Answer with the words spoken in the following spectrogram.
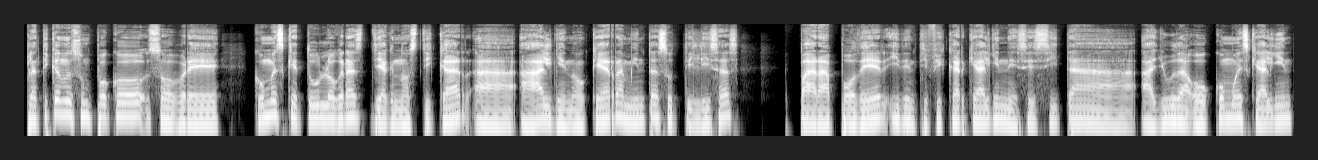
platícanos un poco sobre cómo es que tú logras diagnosticar a, a alguien o qué herramientas utilizas para poder identificar que alguien necesita ayuda o cómo es que alguien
